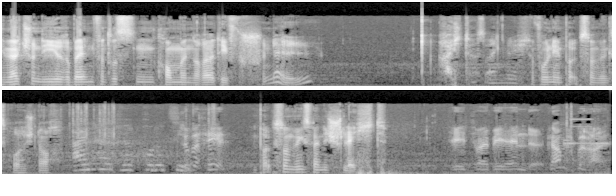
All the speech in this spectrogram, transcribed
ihr merkt schon, die Rebelleninfanteristen kommen relativ schnell. Reicht das eigentlich? Obwohl, nee, ein paar Y-Wings brauche ich noch. Ein paar Y-Wings wären nicht schlecht. T2B Ende. Kampfbereit.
